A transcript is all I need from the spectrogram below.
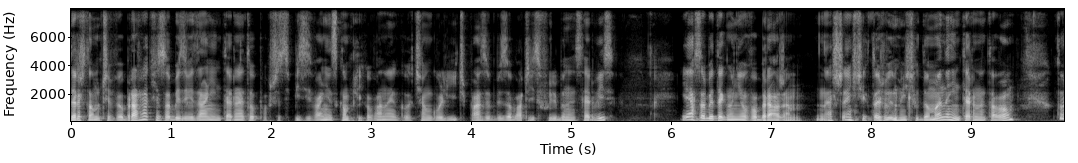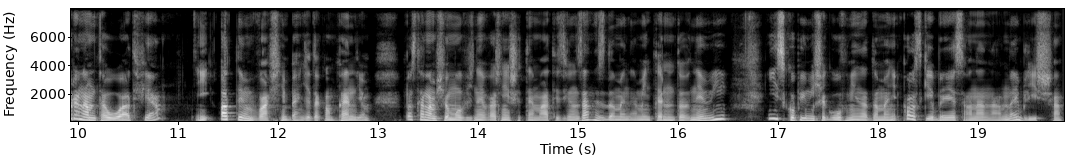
Zresztą, czy wyobrażacie sobie zwiedzanie internetu poprzez wpisywanie skomplikowanego ciągu liczb, żeby zobaczyć swój ulubiony serwis? Ja sobie tego nie wyobrażam. Na szczęście ktoś wymyślił domenę internetową, która nam to ułatwia i o tym właśnie będzie to kompendium. Postaram się omówić najważniejsze tematy związane z domenami internetowymi i skupimy się głównie na domenie polskiej, bo jest ona nam najbliższa.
